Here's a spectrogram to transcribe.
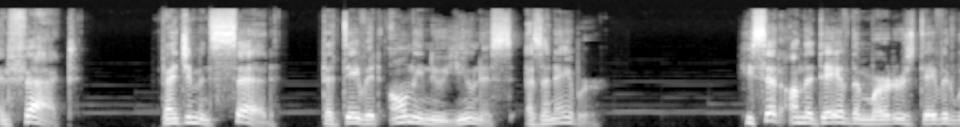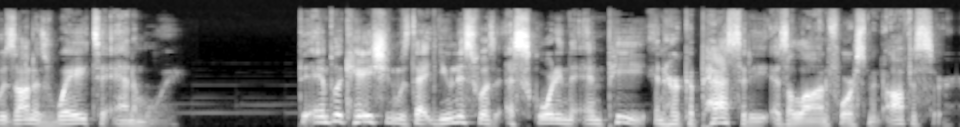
In fact, Benjamin said that David only knew Eunice as a neighbor. He said on the day of the murders, David was on his way to Ainamoi. The implication was that Eunice was escorting the MP in her capacity as a law enforcement officer.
